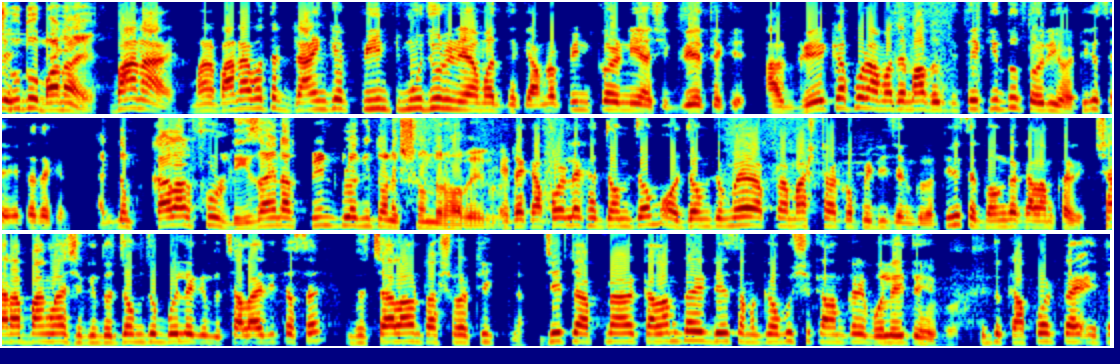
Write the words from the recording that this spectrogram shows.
শুধু বানায়? বানায়। মানে বানায় বলতে ড্রাইং কে প্রিন্ট মজুরি নেই আমাদের থেকে। আমরা প্রিন্ট করে নিয়ে আসি গ্রে থেকে। আর গ্রে কাপড় আমাদের মাধবদী থেকে কিন্তু তৈরি হয় ঠিক আছে? এটা দেখেন। একদম কালারফুল ডিজাইন আর প্রিন্টগুলো কিন্তু অনেক সুন্দর হবে এগুলো। এটা কাপড় লেখা জমজম ও জমজমের আপনার মাস্টার কপি ডিজাইনগুলো ঠিক আছে? গঙ্গা কালামকারী। সারা বাংলাদেশে কিন্তু জমজম বইলে কিন্তু চালাই দিতেছে। কিন্তু চালানোটা আসলে ঠিক না। যেটা আপনার কালামকারী ড্রেস আমাকে অবশ্যই কালামকারী বলে দিতে হইব। কিন্তু কাপড়টা এটা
